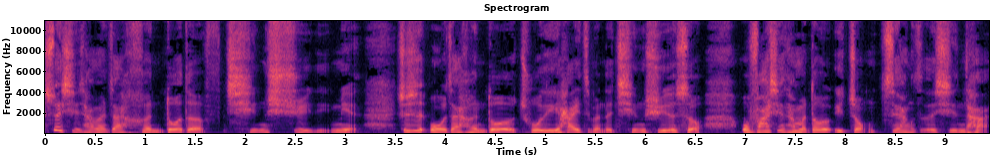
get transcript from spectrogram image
所以其实他们在很多的情绪里面，就是我在很多处理孩子们的情绪的时候，我发现他们都有一种这样子的心态，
